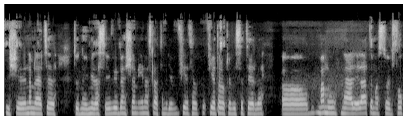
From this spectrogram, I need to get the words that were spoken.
és nem lehet tudni, hogy mi lesz a jövőben sem. Én azt látom, hogy a fiatalok, fiatalokra visszatérve a Mamu-nál én látom azt, hogy fog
